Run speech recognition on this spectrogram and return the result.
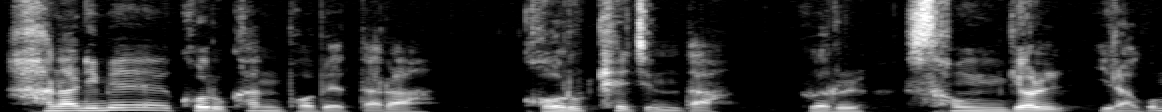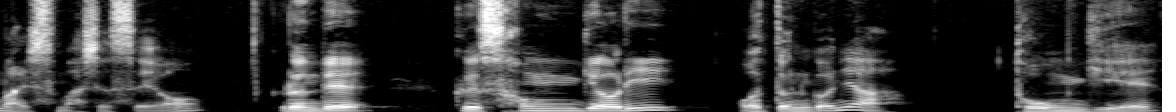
하나님의 거룩한 법에 따라 거룩해진다. 그거를 성결이라고 말씀하셨어요. 그런데 그 성결이 어떤 거냐? 동기의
